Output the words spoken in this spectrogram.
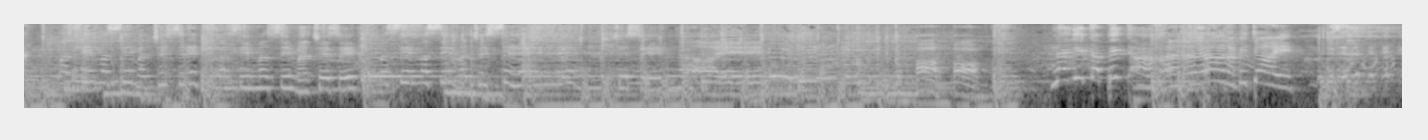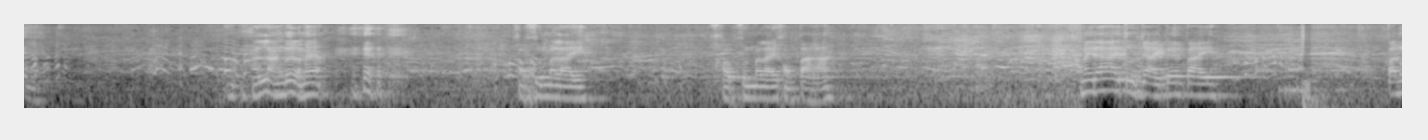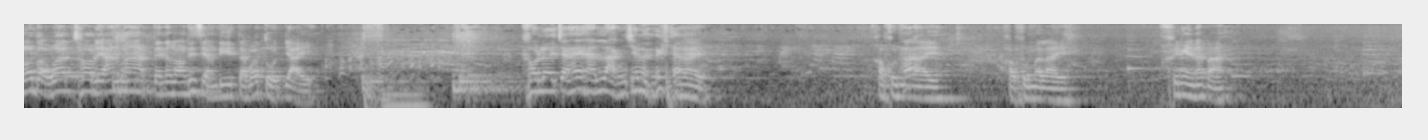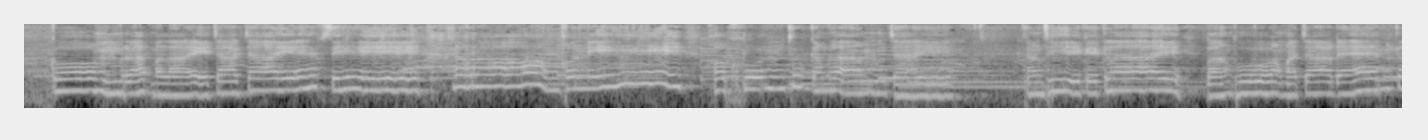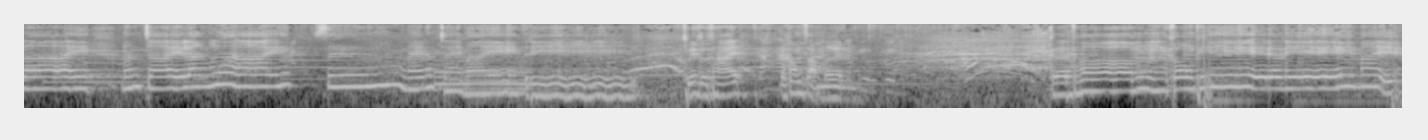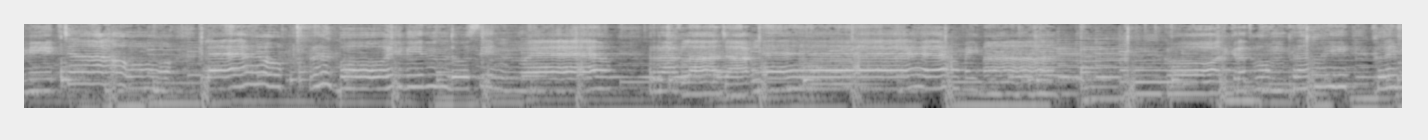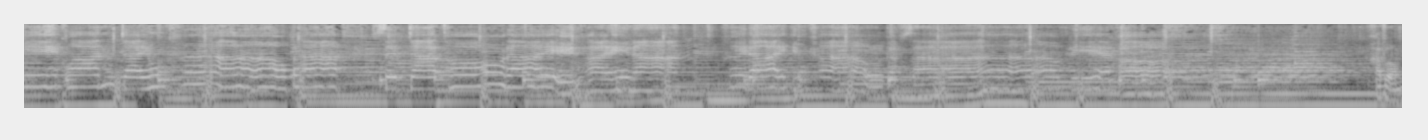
งมาสิมาสิมาช่วยซื้อมาสิมาสิมาช่วยซื้อมาสิมาสิมาช่วยซื้อช่วยซื้อหน่อยพ่อพ่อนายิตาปิกอะเออนะพี่จอยหันหลังด้วยเหรอแม่ ขอบคุณมาลัย ขอบคุณมาลัยของป๋า ไม่ได้ตูดใหญ่เกินไปปาโนตบอกว่าชอบเลอันมาก เป็นนักร้องที่เสียงดี แต่ว่าตูดใหญ่ เขาเลยจะให้หันหลังใช่ไหมแกใช่ ขอบคุณมาลัย ขอบคุณมาลัย ขึ้นไงนะป๋าก้มรับมาลัยจากใจเอฟซีนักร้องคนนี้ ขอบคุณทุกกำลังใจ ทั้งที่ไกลๆบางพวงมาจากแดนไกล น้ำใจลังไหลซึ้งในน้ำใจไมตรีทวินสุดท้ายกระท่อมสามเมินกระท่อมของพี่เดี๋ยวนี้ไม่มีเจ้า แล้วรักโบยบินดูสิ้นแวว รักลาจากแล้ว เคยมีขวัญใจหุงข้าวปลา เสร็จจากท้องไร่ไถนา เคยได้กินข้าวกับสาวเพียกลอครับผม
